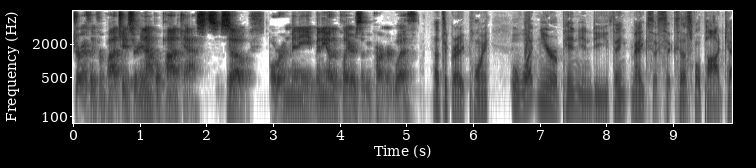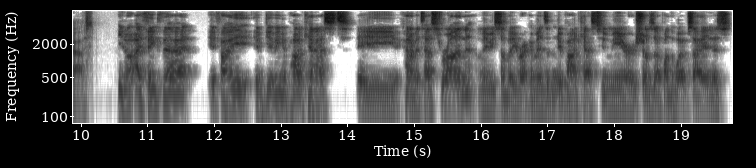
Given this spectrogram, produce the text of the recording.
directly from Podchaser in Apple Podcasts. So, or in many, many other players that we partnered with. That's a great point. What, in your opinion, do you think makes a successful podcast? You know, I think that if I am giving a podcast a kind of a test run, maybe somebody recommends a new podcast to me or it shows up on the website as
